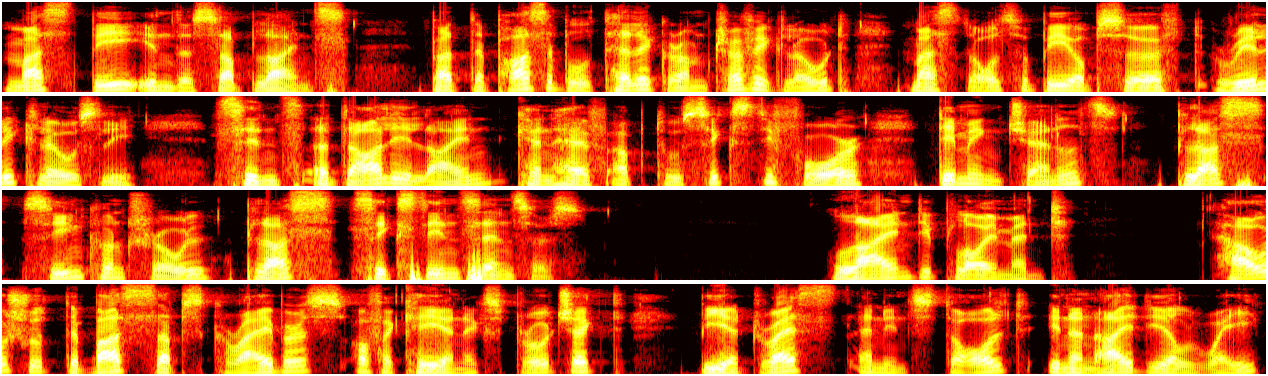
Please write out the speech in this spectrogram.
must be in the sublines but the possible telegram traffic load must also be observed really closely since a DALI line can have up to 64 dimming channels plus scene control plus 16 sensors. Line deployment. How should the bus subscribers of a KNX project be addressed and installed in an ideal way?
